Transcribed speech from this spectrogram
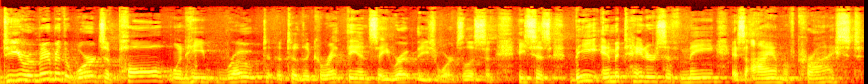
Do you remember the words of Paul when he wrote to the Corinthians? He wrote these words. Listen, he says, Be imitators of me as I am of Christ.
